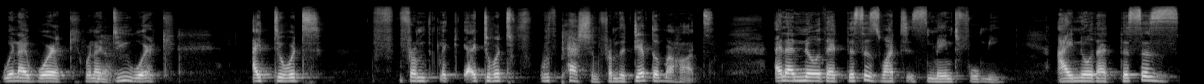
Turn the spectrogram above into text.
when I work, when I do work, I do it f- from like I do it with passion from the depth of my heart, and I know that this is what is meant for me. I know that this is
